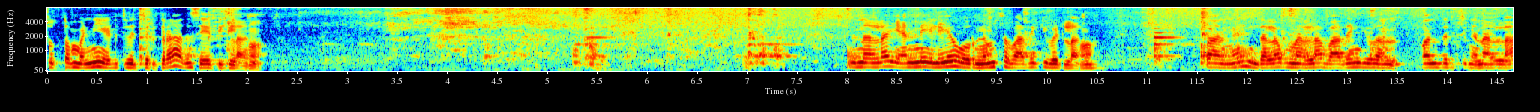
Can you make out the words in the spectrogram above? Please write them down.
சுத்தம் பண்ணி எடுத்து வச்சுருக்கிறேன். அதை சேர்த்திக்கலாங்க. இது நல்லா எண்ணெயிலேயே ஒரு நிமிஷம் வதக்கி விடலாங்க. பாருங்க இந்த அளவுக்கு நல்லா வதங்கி வந் வந்துடுச்சுங்க நல்லா.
